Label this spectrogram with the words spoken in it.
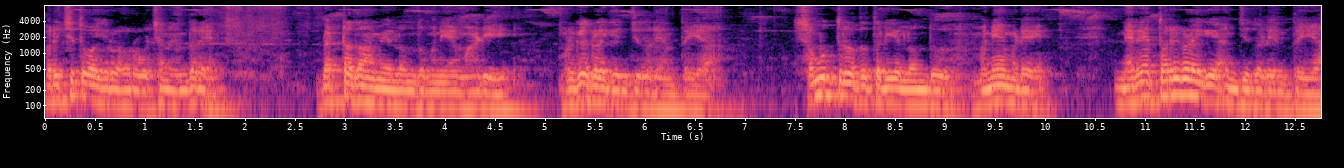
ಪರಿಚಿತವಾಗಿರುವ ಅವರ ವಚನ ಎಂದರೆ, ಬೆಟ್ಟದ ಮೇಲೊಂದು ಮನೆಯ ಮಾಡಿ ಮೃಗಗಳಿಗೆ ಹಂಚಿದರೆ ಅಂತಯ್ಯ. ಸಮುದ್ರದ ತಡಿಯಲ್ಲೊಂದು ಮನೆ ಮಡೆ ನೆರೆ ತೊರೆಗಳಿಗೆ ಅಂಜಿದಡೆ ಅಂತಯ್ಯ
